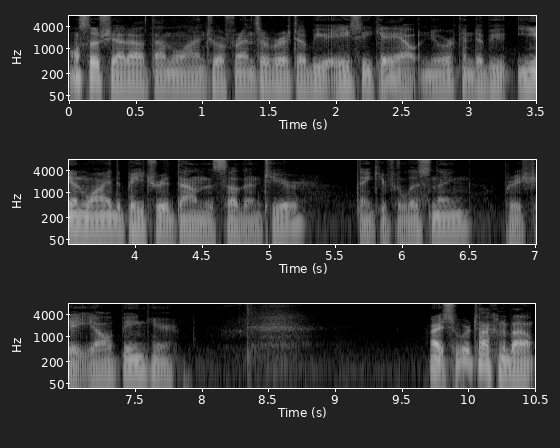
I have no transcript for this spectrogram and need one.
also shout out down the line to our friends over at WACK out in New York and WENY, the Patriot down in the southern tier. Thank you for listening. Appreciate y'all being here. All right, so we're talking about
